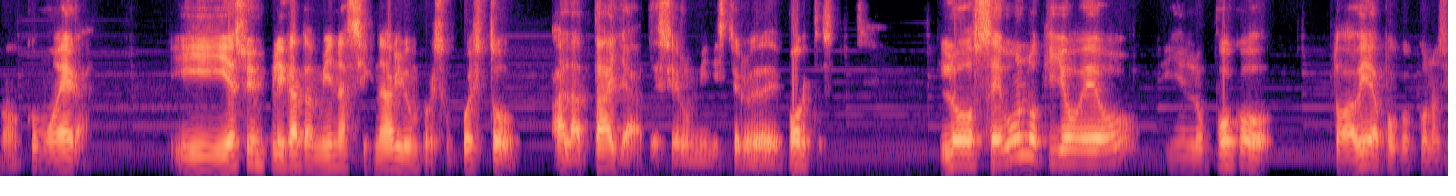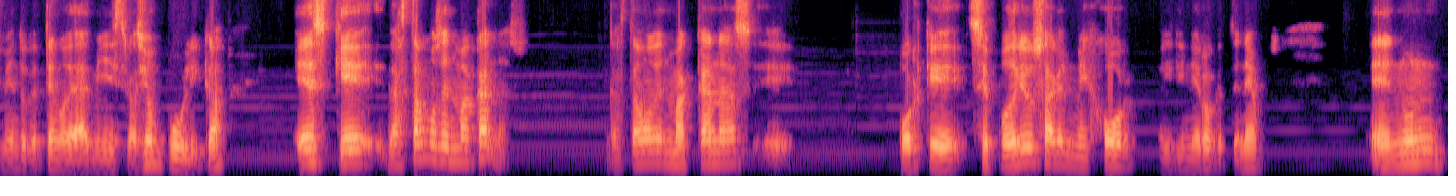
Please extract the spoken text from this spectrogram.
¿no? como era y eso implica también asignarle un presupuesto a la talla de ser un Ministerio de Deportes. Lo segundo que yo veo, y en lo poco, todavía poco conocimiento que tengo de administración pública, es que gastamos en macanas. Gastamos en macanas eh, porque se podría usar mejor el dinero que tenemos. En un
